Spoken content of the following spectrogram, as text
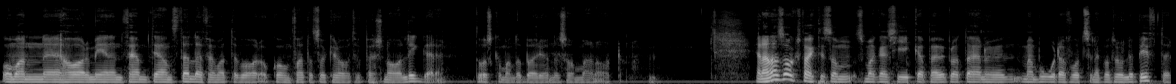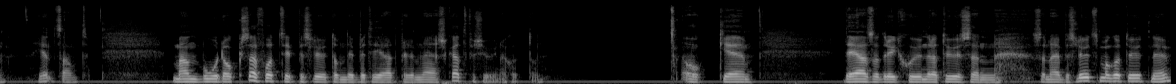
om man eh, har mer än 50 anställda för att det var och omfattas av kravet för personalliggare. Då ska man då börja under sommaren 18. En annan sak faktiskt som, som man kan kika på, vi pratar här nu, man borde ha fått sina kontrolluppgifter. Helt sant. Man borde också ha fått sitt beslut om debiterad preliminärskatt för 2017. Och eh, det är alltså drygt 700 000 sådana här beslut som har gått ut nu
